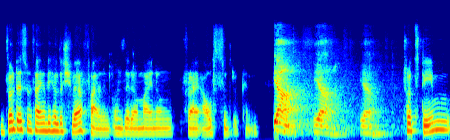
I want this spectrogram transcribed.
sollte es uns eigentlich also schwerfallen, unsere Meinung frei auszudrücken. Ja, ja, ja. Trotzdem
